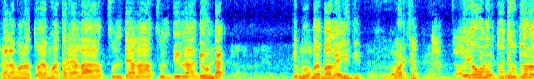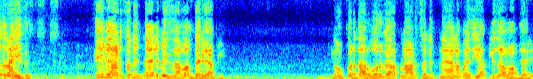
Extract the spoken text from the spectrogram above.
त्याला म्हणतो म्हाताऱ्याला चुलत्याला चुलतीला देऊन टाक. ते मुंबई बघायला येते. मोर्चा तो येऊन तो ड्युटीवरच राहील ते बी अडचणीत नाही आले पाहिजे जबाबदारी आपली. नोकरदार वर्ग आपला अडचणीत नाही आला पाहिजे आपली जबाबदारी.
